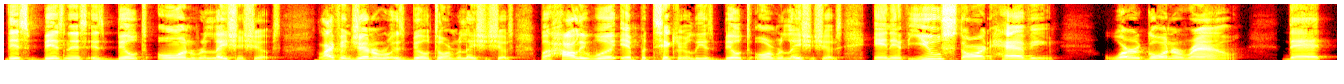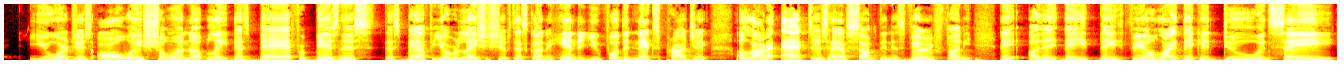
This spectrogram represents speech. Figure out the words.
This business is built on relationships. Life in general is built on relationships, but Hollywood in particularly is built on relationships. And if you start having word going around that you are just always showing up late. That's bad for business. That's bad for your relationships. That's going to hinder you for the next project. A lot of actors have something that's very funny. They uh, they they they feel like they could do and say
